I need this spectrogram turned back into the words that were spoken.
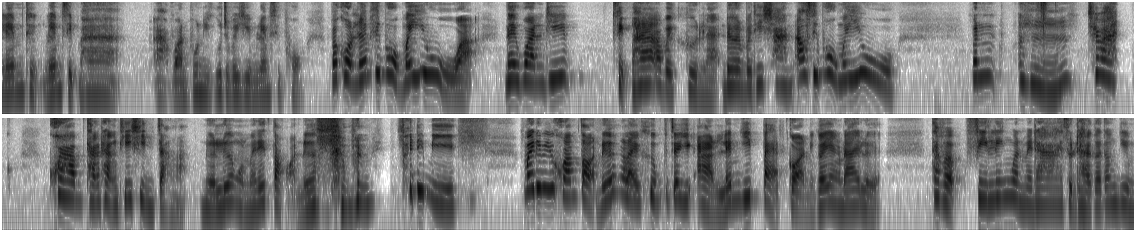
เล่มถึงเล่มสิบห้า อะวันพรุ่งนี้กูจะไปยืมเล่มสิบหกปรากฏเล่มสิบหกไม่อยู่อะ ในวันที่สิบห้าเอาไปคืนแล้ว เดินไปที่ชั้น เอาสิบหกไม่อยู่ มันอืใช่ไหมความทางทางที่ชินจังอะเนื้อเรื่องมันไม่ได้ต่อเนื่องมันไม่ได้มี ไม่ได้มีความต่อเนื่องอะไร คือจะอ่านเล่มยี่แปดก่อนก็ยังได้เลย แต่แบบฟีลลิ่งมันไม่ได้สุดท้ายก็ต้องยืม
